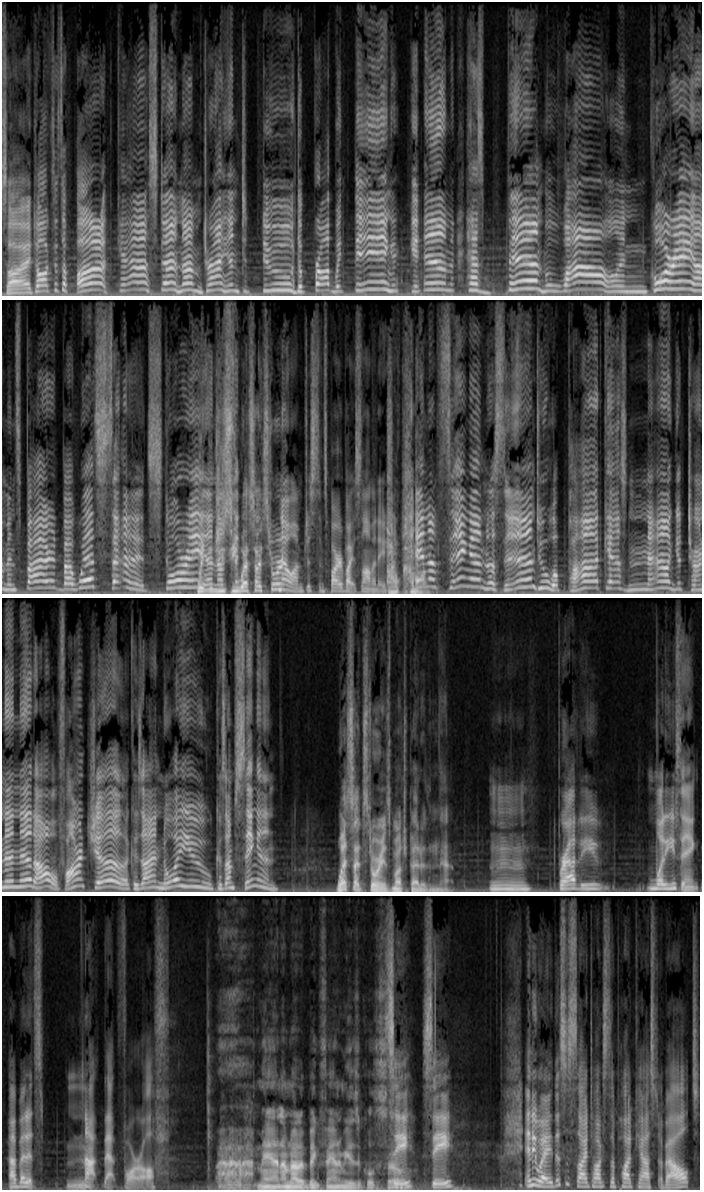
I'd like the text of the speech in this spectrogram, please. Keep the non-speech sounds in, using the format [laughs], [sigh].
Side Talks is a podcast, and I'm trying to do the Broadway thing again. Has been a while, and Corey, I'm inspired by West Side Story. Wait, and did you I'm see sing- West Side Story? No, I'm just inspired by its nomination. Oh, come on. and. I'm singing us into a podcast. Now you're turning it off, aren't you? Because I annoy you, because I'm singing. West Side Story is much better than that. Mm, Brad, do you, what do you think? I bet it's not that far off. Ah, man, I'm not a big fan of musicals. So See? See? Anyway, this is Side Talks, the podcast about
